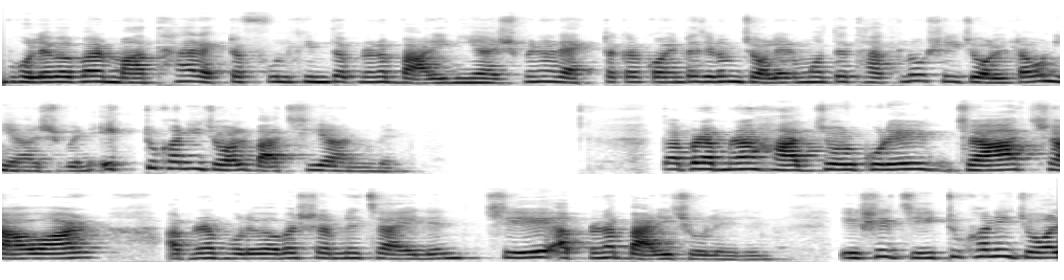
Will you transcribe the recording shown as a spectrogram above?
ভোলে বাবার মাথার। একটা ফুল কিন্তু আপনারা বাড়ি নিয়ে আসবেন। আর এক টাকার কয়েনটা যেরকম জলের মধ্যে থাকলেও সেই জলটাও নিয়ে আসবেন। একটুখানি জল বাঁচিয়ে আনবেন। তারপর আপনারা হাত জোর করে যা চাওয়ার আপনারা ভোলে বাবার সামনে চাইলেন, চেয়ে আপনারা বাড়ি চলে এলেন। এসে যেটুখানি জল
